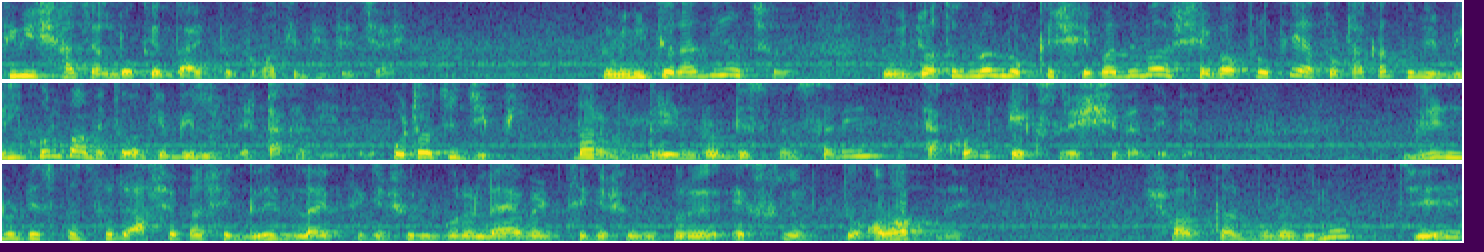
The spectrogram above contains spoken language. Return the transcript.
তিরিশ হাজার লোকের দায়িত্ব তোমাকে দিতে চাই। তুমি নিতে রাজি আছো? তুমি যতগুলো লোককে সেবা দেবা, সেবা প্রতি এত টাকা তুমি বিল করবে, আমি তোমাকে বিল টাকা দিয়ে দেবো। ওটা হচ্ছে জিপি। ধরেন গ্রিন রোড ডিসপেন্সারি এখন এক্স রে সেবা দেবে। গ্রিন রোড ডিসপেন্সারি আশেপাশে গ্রিন লাইফ থেকে শুরু করে ল্যাব এড থেকে শুরু করে এক্স রে তো অভাব নেই। সরকার বলে দিল যে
